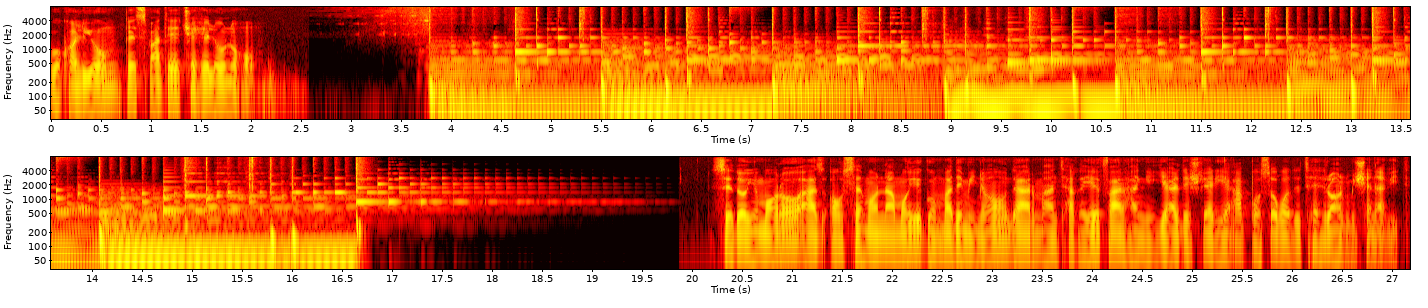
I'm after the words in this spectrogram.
وکالیوم قسمت چهل و نهم صدای ما را از آسمان نمای گنبد مینا در منطقه فرهنگی گردشگری عباس آباد تهران میشنوید.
